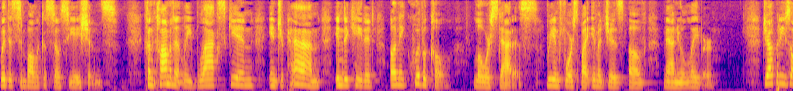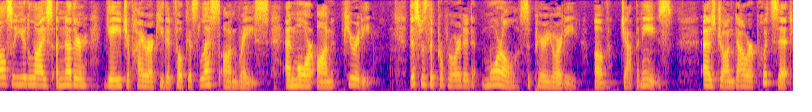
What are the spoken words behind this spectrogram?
with its symbolic associations. Concomitantly, black skin in Japan indicated unequivocal lower status, reinforced by images of manual labor. Japanese also utilized another gauge of hierarchy that focused less on race and more on purity. This was the purported moral superiority of Japanese. As John Dower puts it,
